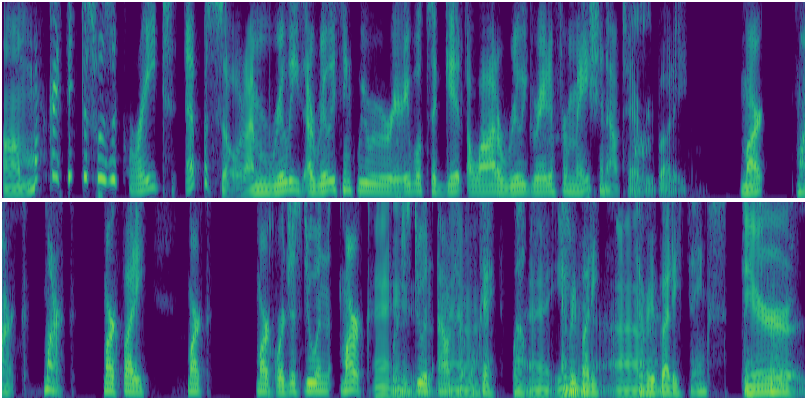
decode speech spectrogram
Um, Mark, I think this was a great episode. I'm really, I really think we were able to get a lot of really great information out to everybody. Mark, Mark, Mark, Mark, buddy, Mark, Mark, we're just doing Mark. Hey, we're just doing the outro. Uh, okay. Well, uh, everybody, uh, everybody, thanks. Dear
